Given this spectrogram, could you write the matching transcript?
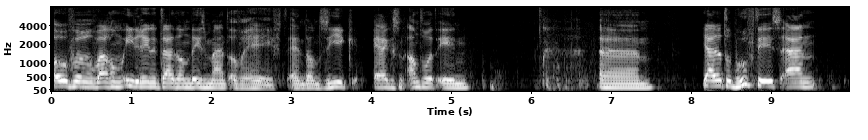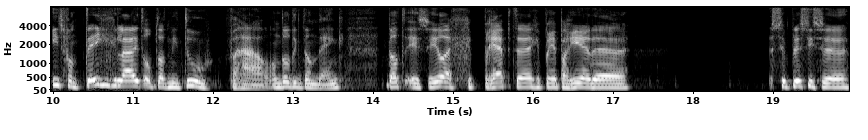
over waarom iedereen het daar dan deze maand over heeft. En dan zie ik ergens een antwoord in. ja, dat er behoefte is aan iets van tegengeluid op dat MeToo-verhaal. Omdat ik dan denk, dat is heel erg geprepte, geprepareerde, simplistische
